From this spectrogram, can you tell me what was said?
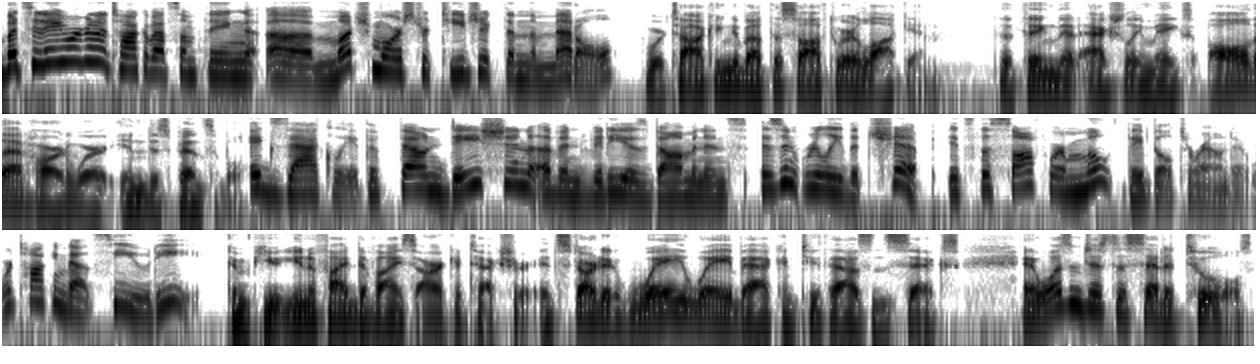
But today we're going to talk about something uh, much more strategic than the metal. We're talking about the software lock-in, the thing that actually makes all that hardware indispensable. Exactly. The foundation of NVIDIA's dominance isn't really the chip, it's the software moat they built around it. We're talking about CUDA. Compute Unified Device Architecture. It started way, way back in 2006. And it wasn't just a set of tools.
